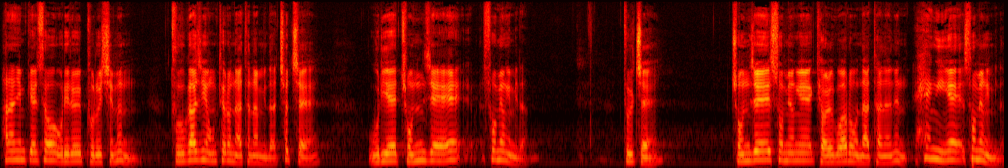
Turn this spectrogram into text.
하나님께서 우리를 부르심은 두 가지 형태로 나타납니다. 첫째, 우리의 존재의 소명입니다. 둘째, 존재의 소명의 결과로 나타나는 행위의 소명입니다.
